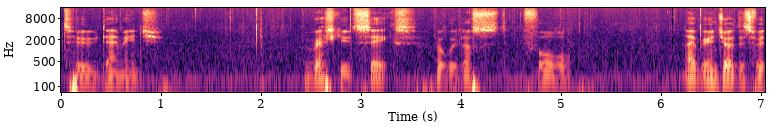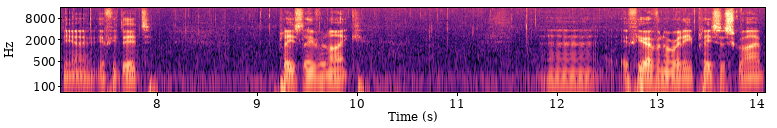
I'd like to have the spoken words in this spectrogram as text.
two damage. We rescued six, but we lost four. I hope you enjoyed this video. If you did, please leave a like. Uh, if you haven't already, please subscribe.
